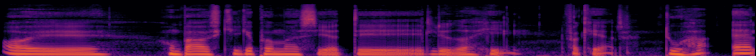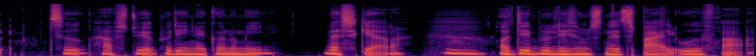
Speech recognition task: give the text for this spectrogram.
Og øh, hun bare også kigger på mig og siger, at det lyder helt forkert. Du har altid haft styr på din økonomi. Hvad sker der? Mm. Og det blev ligesom sådan et spejl udefra,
